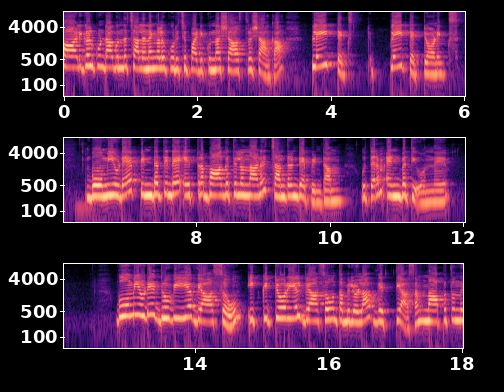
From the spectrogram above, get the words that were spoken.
പാളികൾക്കുണ്ടാകുന്ന ചലനങ്ങളെക്കുറിച്ച് പഠിക്കുന്ന ശാസ്ത്രശാഖ പ്ലേറ്റ് ടെക്സ് പ്ലേറ്റ് ടെക്ടോണിക്സ് ഭൂമിയുടെ പിണ്ഡത്തിന്റെ എത്ര ഭാഗത്തിലൊന്നാണ് ചന്ദ്രന്റെ പിണ്ഡം? ഉത്തരം എൺപത്തി ഒന്ന് ഭൂമിയുടെ ധ്രുവീയ വ്യാസവും ഇക്വിറ്റോറിയൽ വ്യാസവും തമ്മിലുള്ള വ്യത്യാസം നാൽപ്പത്തൊന്ന്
